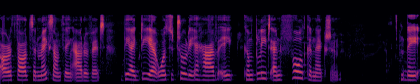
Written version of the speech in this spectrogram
our thoughts and make something out of it. The idea was to truly have a complete and full connection. The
